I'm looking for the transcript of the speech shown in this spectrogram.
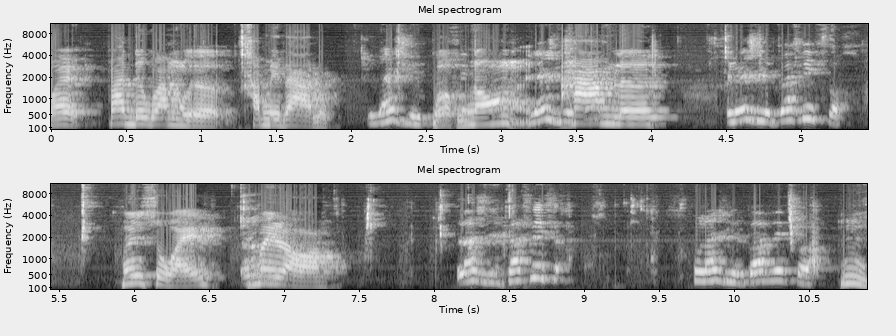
ouais pas devant le caméra ลูก Là, je l'ai บอ pas ก fait. น้อง Là, je l'ai ห้าม pas, เลย là, je l'ai pas fait fort. ไม่สวย ไม่หล่อ Là, je l'ai pas fait fort. Là, je l'ai pas fait fort. อืม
